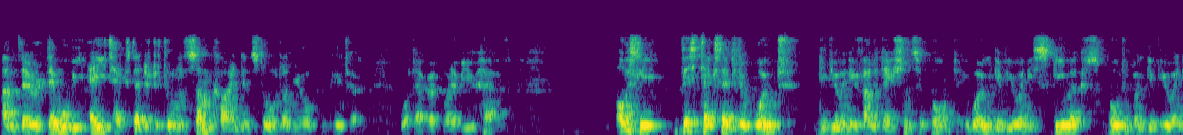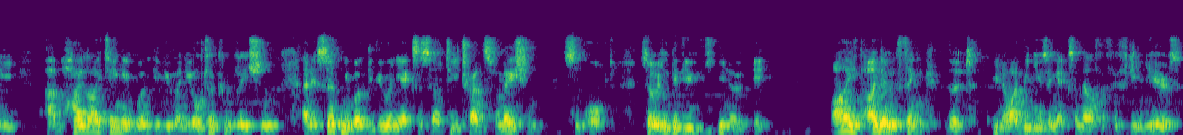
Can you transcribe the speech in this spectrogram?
um, there, there will be a text editor tool of some kind installed on your computer, whatever, whatever you have. Obviously, this text editor won't give you any validation support. It won't give you any schema support. It won't give you any um, highlighting. It won't give you any auto-completion. And it certainly won't give you any XSLT transformation support. So it'll give you, you know, it, I, I don't think that, you know, I've been using XML for 15 years.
